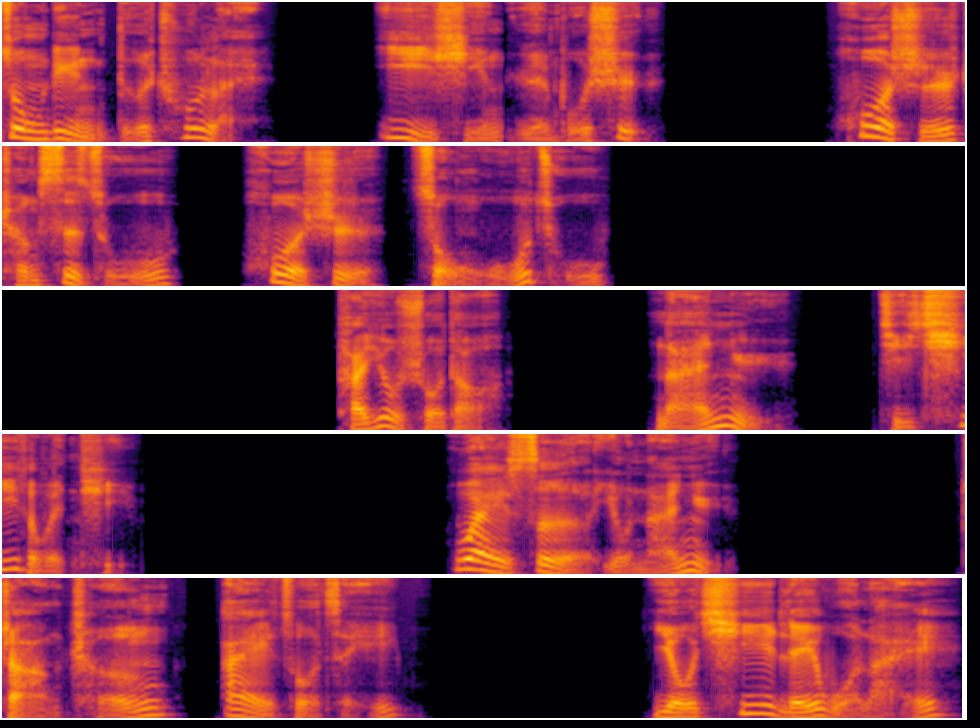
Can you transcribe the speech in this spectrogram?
纵令得出来，一行人不是，或时成四足，或是总无足。他又说道：“男女及妻的问题，外色有男女，长成爱做贼，有妻累我来，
